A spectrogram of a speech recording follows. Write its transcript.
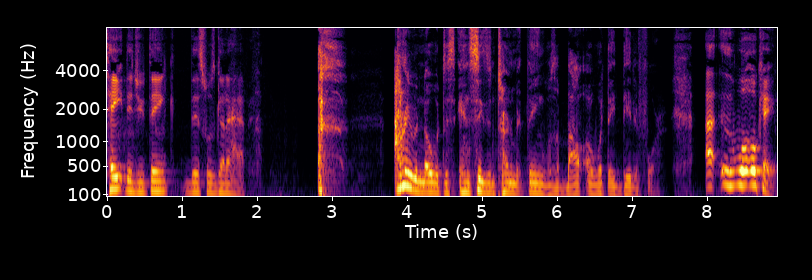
Tate, did you think this was gonna happen? I don't even know what this in season tournament thing was about or what they did it for. I, well, okay.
